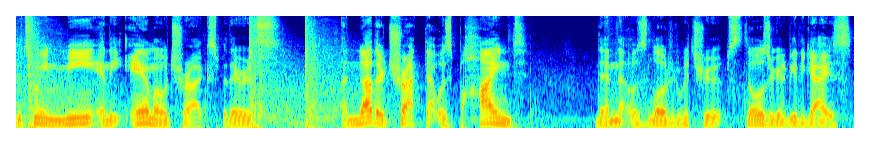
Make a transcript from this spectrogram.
Between me and the ammo trucks, but there was another truck that was behind them that was loaded with troops. Those are going to be the guys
